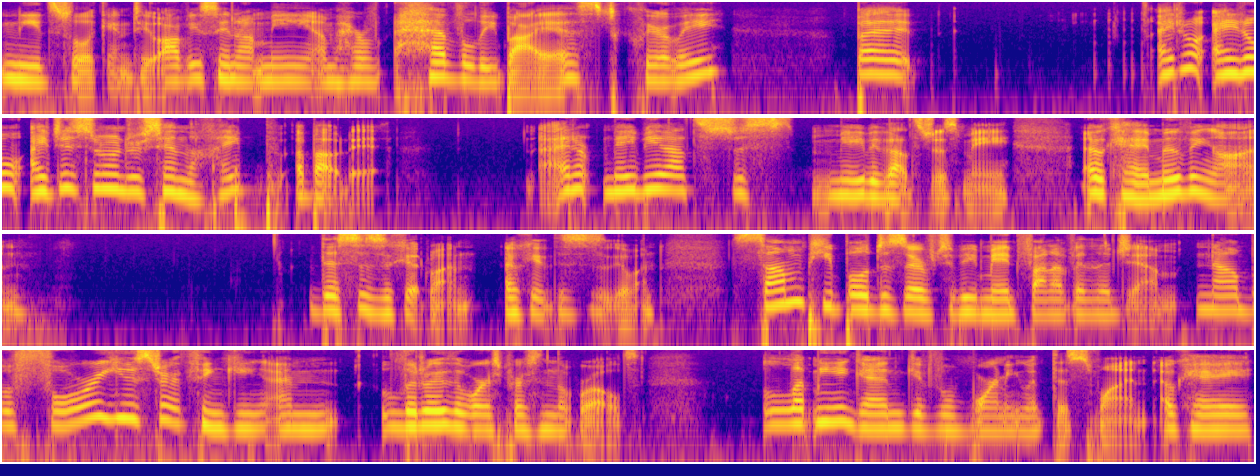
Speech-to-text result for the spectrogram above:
needs to look into. Obviously, not me. I'm he- heavily biased, clearly, but I don't. I don't. I just don't understand the hype about it. I don't. Maybe that's just. Maybe that's just me. Okay, moving on. This is a good one. Okay, this is a good one. Some people deserve to be made fun of in the gym. Now, before you start thinking I'm literally the worst person in the world, let me again give a warning with this one. Okay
